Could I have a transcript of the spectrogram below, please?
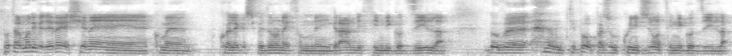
Potremmo rivedere scene come quelle che si vedono nei, nei grandi film di Godzilla, dove, tipo, preso il quindicesimo film di Godzilla,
